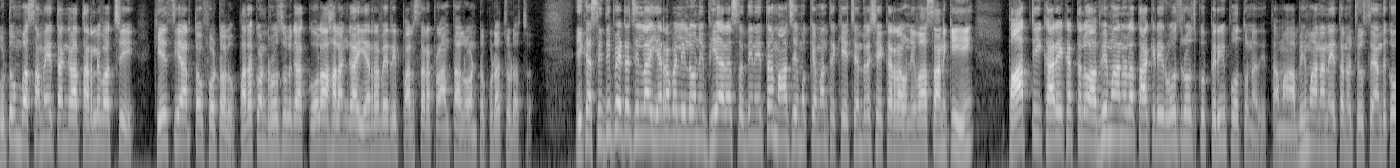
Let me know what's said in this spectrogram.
కుటుంబ సమేతంగా తరలివచ్చి కేసీఆర్తో ఫోటోలు. పదకొండు రోజులుగా కోలాహలంగా ఎర్రవెర్రి పరిసర ప్రాంతాలు అంటూ కూడా చూడొచ్చు. ఇక సిద్దిపేట జిల్లా ఎర్రవల్లిలోని బీఆర్ఎస్ అధినేత మాజీ ముఖ్యమంత్రి కె. చంద్రశేఖరరావు నివాసానికి పార్టీ కార్యకర్తలు అభిమానుల తాకిడి రోజు రోజుకు పెరిగిపోతున్నది. తమ అభిమాన నేతను చూసేందుకు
